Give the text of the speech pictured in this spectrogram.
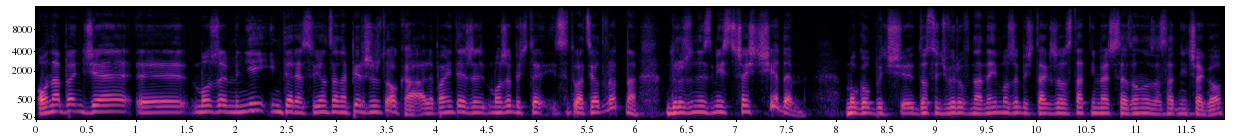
ona będzie y, może mniej interesująca na pierwszy rzut oka, ale pamiętaj, że może być sytuacja odwrotna. Drużyny z miejsc 6-7 mogą być dosyć wyrównane i może być tak, że ostatni mecz sezonu zasadniczego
